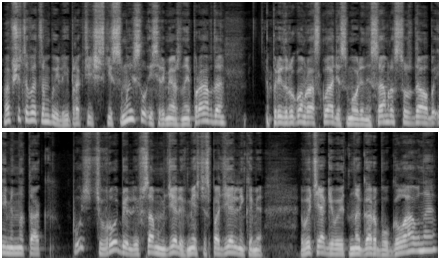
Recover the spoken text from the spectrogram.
Вообще-то в этом были и практический смысл, и сермяжная правда. При другом раскладе Смолин и сам рассуждал бы именно так. Пусть Врубель и в самом деле вместе с подельниками вытягивает на горбу главное,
